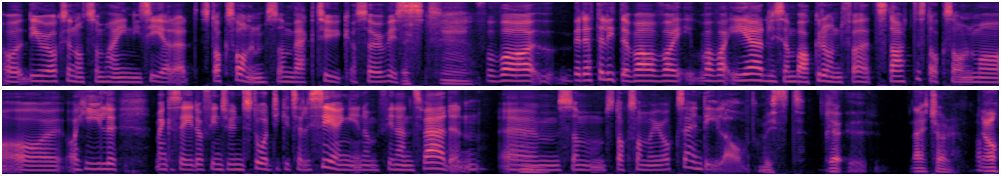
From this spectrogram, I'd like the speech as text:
Och det är ju också något som har initierat Stockholm som verktyg och service. Mm. För vad, berätta lite, vad, vad, vad var er liksom bakgrund för att starta Stockholm och, och, och hela, man kan säga det finns ju en stor digitalisering inom finansvärlden Mm. som Stockholm är ju också en del av. Visst. Ja, eh, nej, kör. Ja,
